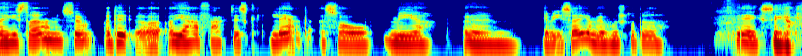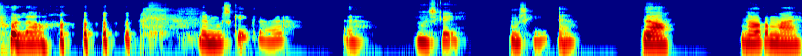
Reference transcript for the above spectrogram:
registreret min søvn, og, det, og, og jeg har faktisk lært at sove mere. Øh, jeg ved så ikke, om jeg husker bedre. Det er jeg ikke sikker på, Laura. Men måske gør jeg. Måske. Måske, ja. Nå, nok om mig.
